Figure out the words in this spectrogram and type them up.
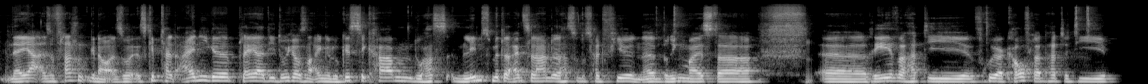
naja, also Flaschen, genau, also es gibt halt einige Player, die durchaus eine eigene Logistik haben. Du hast im Lebensmitteleinzelhandel hast du das halt viel, ne? Bringmeister, äh, Rewe hat die, früher Kaufland hatte die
